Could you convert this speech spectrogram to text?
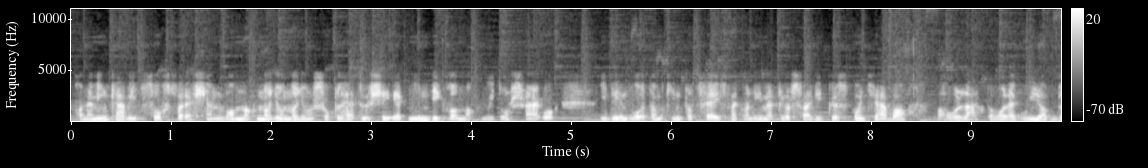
hanem inkább itt szoftveresen vannak nagyon-nagyon sok lehetőségek, mindig vannak újdonságok. Idén voltam kint a CEISZ-nek a németországi központjába, ahol láttam a legújabb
